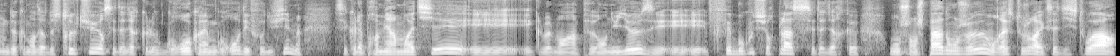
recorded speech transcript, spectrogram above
de comment dire, de structure. C'est-à-dire que le gros, quand même gros défaut du film, c'est que la première moitié est, globalement un peu ennuyeuse et- et fait beaucoup de surplace. C'est-à-dire que on change pas d'enjeu, on reste toujours avec cette histoire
